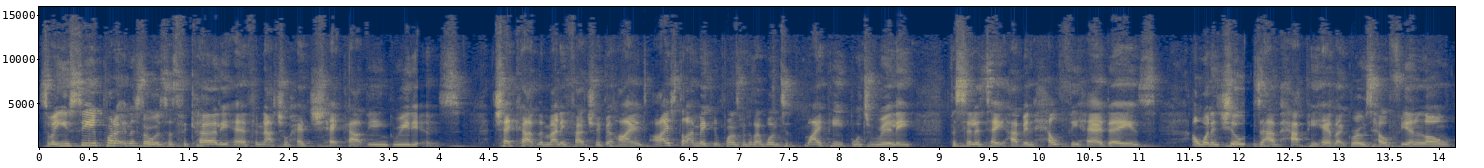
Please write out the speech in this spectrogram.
So, when you see a product in the store that says for curly hair, for natural hair, check out the ingredients, check out the manufacturer behind. I started making products because I wanted my people to really facilitate having healthy hair days. I wanted children to have happy hair that grows healthy and long,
